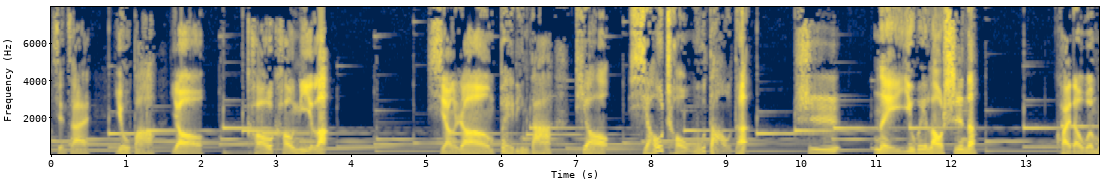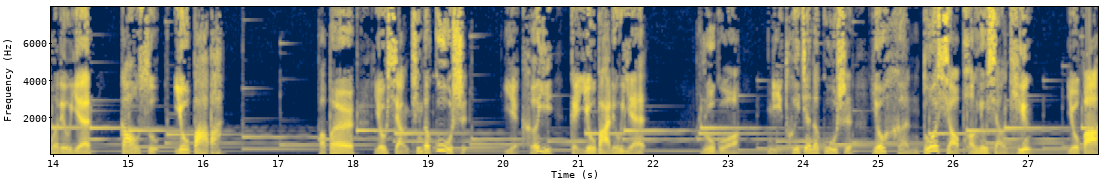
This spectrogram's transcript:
现在优爸要考考你了。想让贝琳达跳小丑舞蹈的是哪一位老师呢？快到文末留言告诉优爸吧。宝贝儿，有想听的故事，也可以给优爸留言。如果你推荐的故事有很多小朋友想听，优爸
